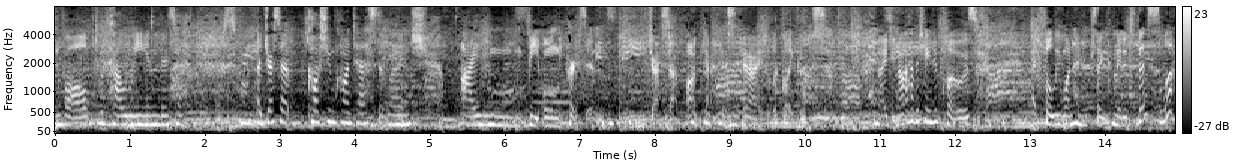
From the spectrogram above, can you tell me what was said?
involved with Halloween. There's a, a dress up costume contest at lunch. I'm the only person dressed up on campus, and I look like this. And I do not have a change of clothes. I fully 100% committed to this look.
